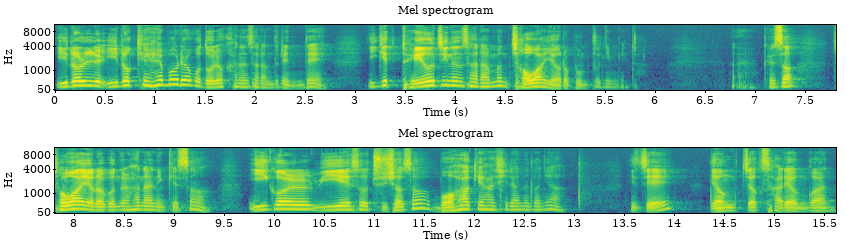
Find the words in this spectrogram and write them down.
이럴 이렇게 해보려고 노력하는 사람들이 있는데 이게 되어지는 사람은 저와 여러분뿐입니다. 예, 그래서 저와 여러분을 하나님께서 이걸 위해서 주셔서 뭐 하게 하시려는 거냐? 이제 영적 사령관,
